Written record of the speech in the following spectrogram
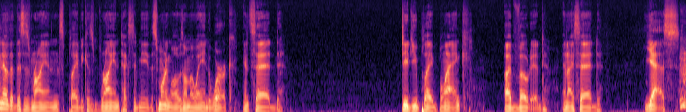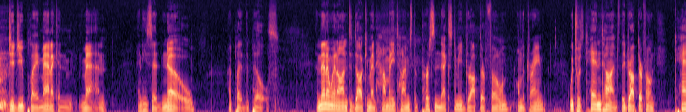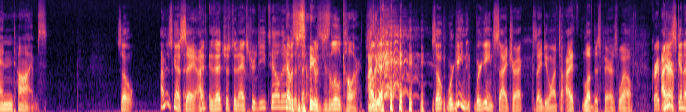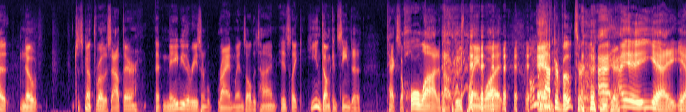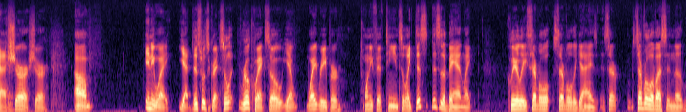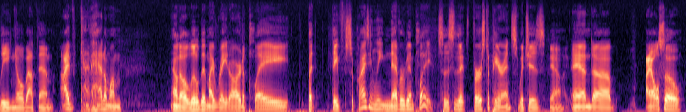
Know that this is Ryan's play because Ryan texted me this morning while I was on my way into work and said, "Did you play blank?" I voted, and I said, "Yes." Did you play Mannequin Man? And he said, "No." I played the pills. And then I went on to document how many times the person next to me dropped their phone on the train, which was 10 times. They dropped their phone 10 times. So I'm just gonna say I'm Is that just an extra detail there? That was just it was just a little color. Okay. so we're getting we're getting sidetracked because I do want to. I love this pair as well. Great pair. I'm just gonna note, just gonna throw this out there that maybe the reason Ryan wins all the time is like he and Duncan seem to text a whole lot about who's playing what. Only And- after votes are in. I, I, yeah, yeah, sure, sure. Um, anyway, yeah, this was great. So real quick, so yeah, White Reaper, 2015. So like this, this is a band like clearly several several of the guys, se- several of us in the league know about them. I've kind of had them on, I don't know, a little bit my radar to play, but they've surprisingly never been played. So this is their first appearance, which is yeah, and uh, I also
